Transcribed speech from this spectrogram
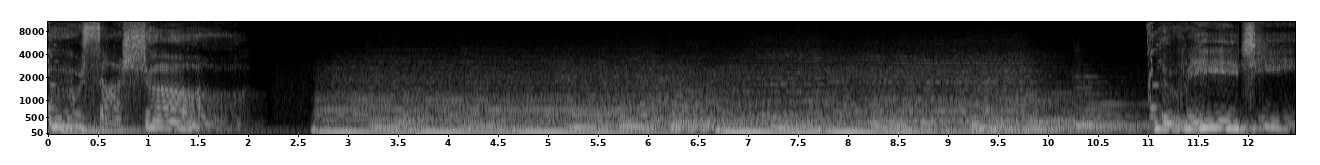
Ursa Show. Luigi.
